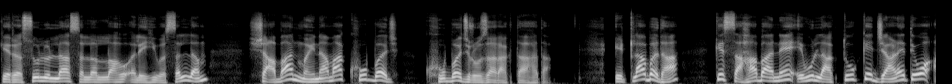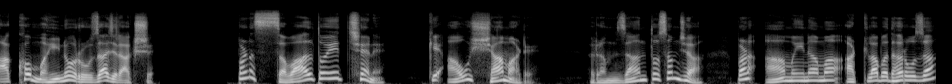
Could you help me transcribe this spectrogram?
કે રસૂલુલ્લાહ સલ્લલ્લાહુ અલહી વસલ્લમ શાબાન મહિનામાં ખૂબ જ ખૂબ જ રોઝા રાખતા હતા. એટલા બધા કે સાહાબાને એવું લાગતું કે જાણે તેઓ આખો મહિનો રોઝા જ રાખશે. પણ સવાલ તો એ જ છે ને કે આવું શા માટે? રમઝાન તો સમજા પણ આ મહિનામાં આટલા બધા રોઝા?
